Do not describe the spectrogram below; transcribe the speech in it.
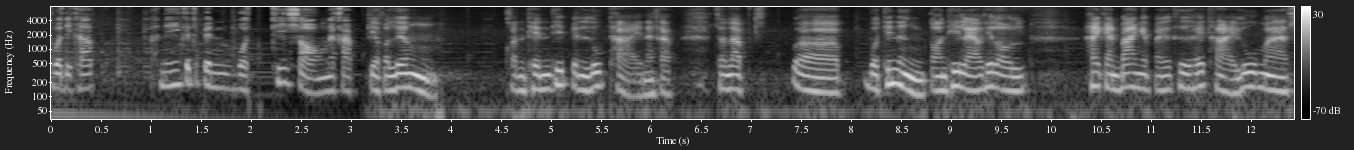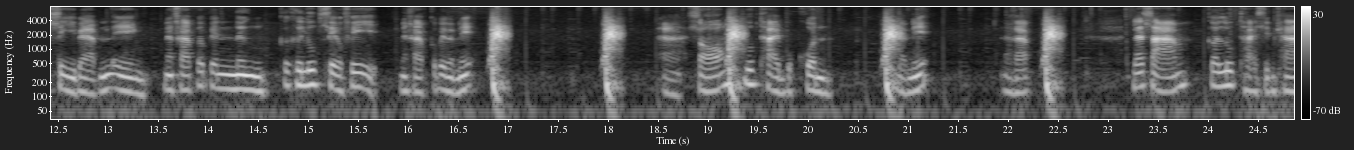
สวัสดีครับ อันนี้ก็จะเป็นบทที่ 2 นะครับ เกี่ยวกับเรื่องคอนเทนต์ที่เป็นรูปถ่ายนะครับสำหรับบทที่ 1 ตอนที่แล้วที่เราให้การบ้านกันไปก็คือให้ถ่ายรูปมา 4 แบบนั่นเองนะครับ ก็เป็น 1 ก็คือรูปเซลฟี่นะครับ ก็เป็นแบบนี้อ่าสองรูปถ่ายบุคคลแบบนี้นะครับ และ 3 ก็รูปถ่ายสินค้า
